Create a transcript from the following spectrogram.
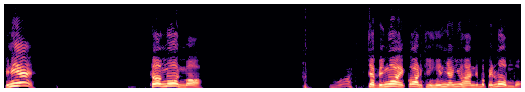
พี่นี่ เทิงโน่นบ่โอ้ยจะไปง่อยก้อนขี้หินหยังอยู่หันที่บ่เป็นล่มบ่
